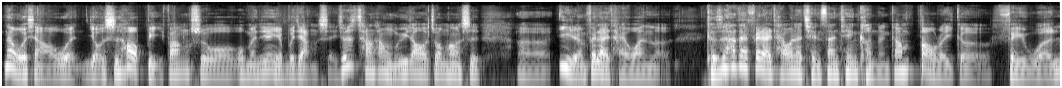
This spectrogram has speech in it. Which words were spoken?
那我想要问，有时候，比方说，我们今天也不讲谁，就是常常我们遇到的状况是，呃，艺人飞来台湾了，可是他在飞来台湾的前三天，可能刚爆了一个绯闻，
